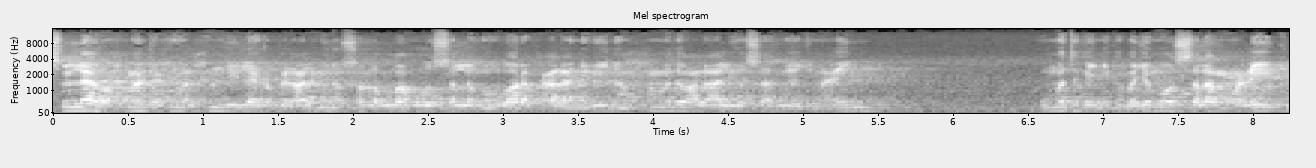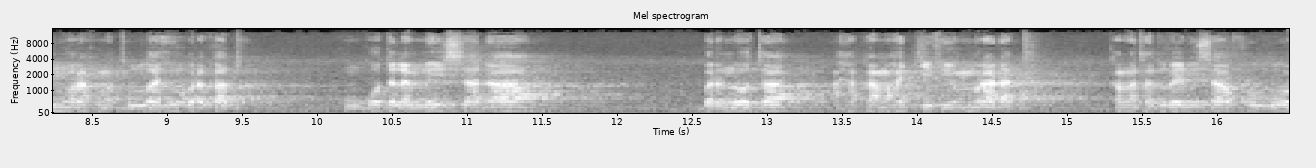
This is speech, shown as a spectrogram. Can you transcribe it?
بسم الله الرحمن الرحيم الحمد لله رب العالمين وصلى الله وسلم وبارك على نبينا محمد وعلى اله وصحبه اجمعين امتك انك بجمو السلام عليكم ورحمه الله وبركاته ان قد لم يسدا برنوتا احكام حج في عمرات كما تدرين اسا خذوا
